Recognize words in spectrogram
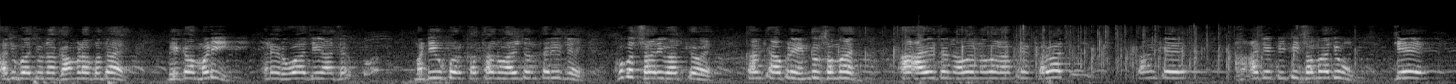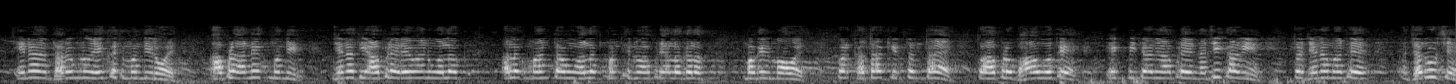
આજુબાજુના ગામડા બધા ભેગા મળી અને રોવાજી આજે મઢી ઉપર કથાનું આયોજન કર્યું છે ખૂબ જ સારી વાત કહેવાય. કારણ કે આપણે હિન્દુ સમાજ, આ આયોજન અવારનવાર આપણે કરવા જોઈએ. કારણ કે આજે બીજી સમાજો જે એના ધર્મનું એક જ મંદિર હોય, આપણા અનેક મંદિર, જેનાથી આપણે રહેવાનું અલગ અલગ માનતા હું અલગ મંદિરનું આપણે અલગ અલગ મગજમાં હોય. પણ કથા કીર્તન થાય, તો આપણો ભાવ વધે. એકબીજાને આપણે નજીક આવીએ, તો જેના માટે જરૂર છે.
